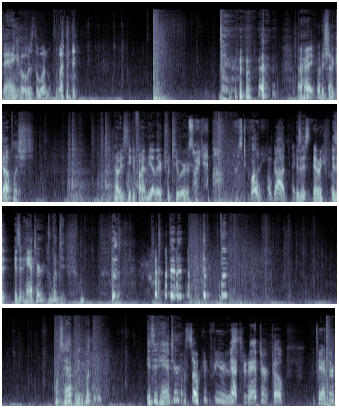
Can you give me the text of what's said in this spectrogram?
Dang. Co's the one with the weapon. All right, mission accomplished. Now we just need to find the other traitor. Sorry, Dad. Oh, it was was too Whoa. funny. Oh God. Is It's it very funny. Is it is it Hanter? What? the- What's happening? What? The, is it Hanter? I'm so confused. Yeah, shoot Hunter, Co. it's Hunter.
